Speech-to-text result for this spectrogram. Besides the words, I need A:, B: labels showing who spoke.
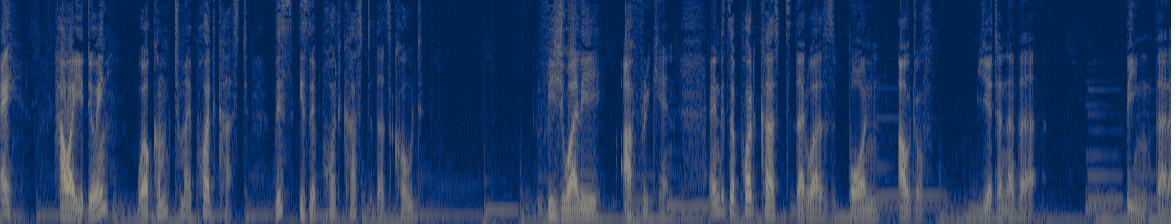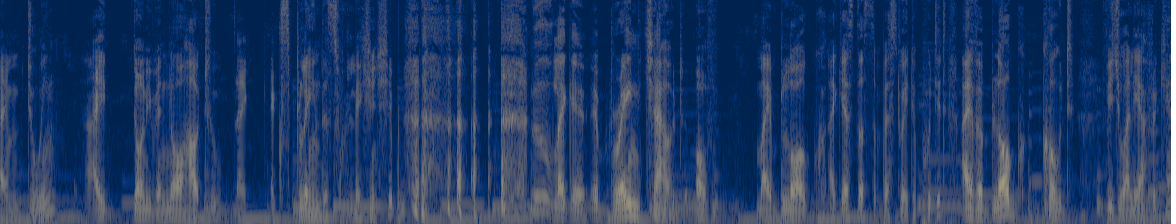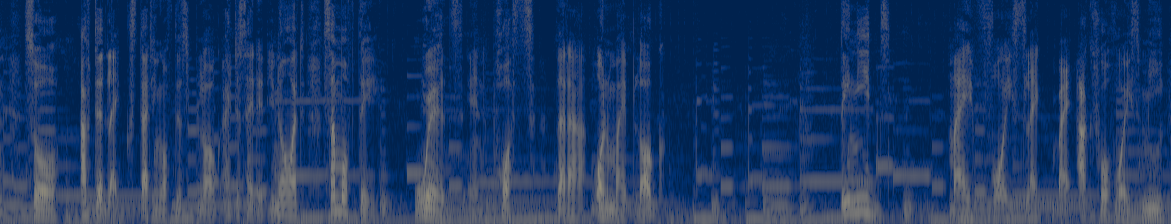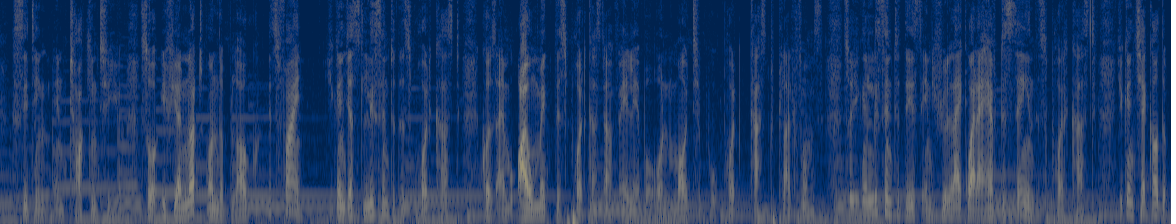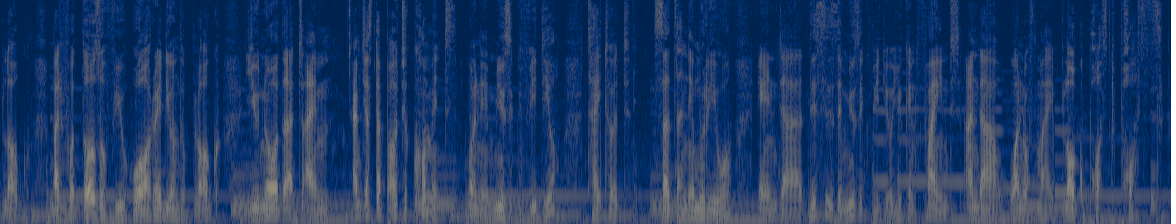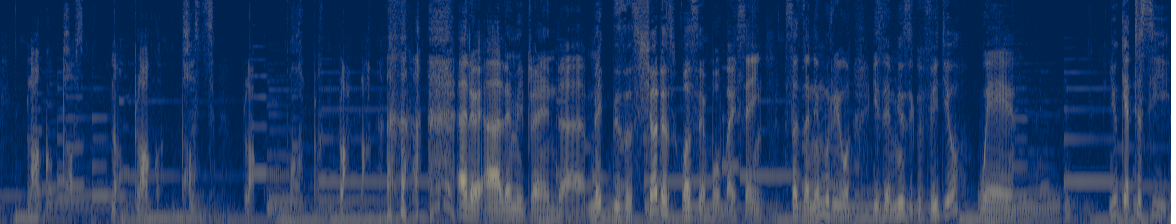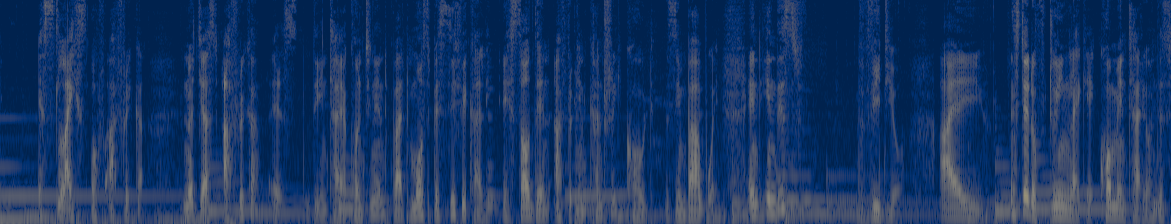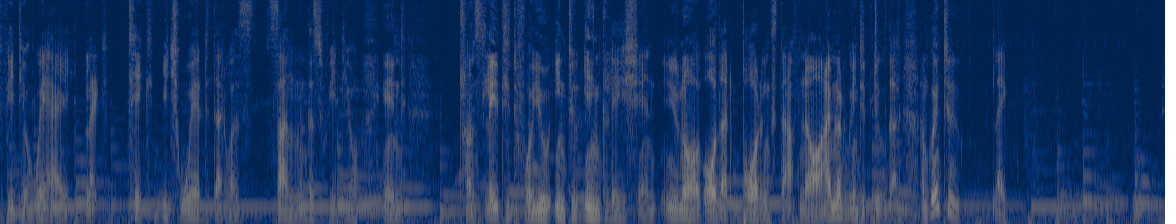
A: Hey, how are you doing? Welcome to my podcast. This is a podcast that's called Visually African, and it's a podcast that was born out of yet another thing that I'm doing. I don't even know how to like explain this relationship. this is like a, a brainchild of my blog. I guess that's the best way to put it. I have a blog called Visually African. So after like starting off this blog, I decided, you know what? Some of the words and posts that are on my blog they need my voice, like my actual voice, me sitting and talking to you. So if you're not on the blog, it's fine you can just listen to this podcast because I'll make this podcast available on multiple podcast platforms. So you can listen to this, and if you like what I have to say in this podcast, you can check out the blog. But for those of you who are already on the blog, you know that I'm I'm just about to comment on a music video titled Sadzane Muriwo, and uh, this is a music video you can find under one of my blog post posts. Blog post, no blog posts blah blah blah. anyway, uh, let me try and uh, make this as short as possible by saying Sadzane Muriwo is a music video where you get to see a slice of Africa. Not just Africa as the entire continent, but more specifically a southern African country called Zimbabwe. And in this video, I instead of doing like a commentary on this video where I like take each word that was sung in this video and translate it for you into English and you know all that boring stuff. No, I'm not going to do that. I'm going to like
